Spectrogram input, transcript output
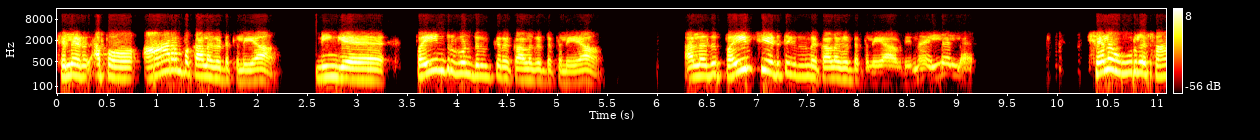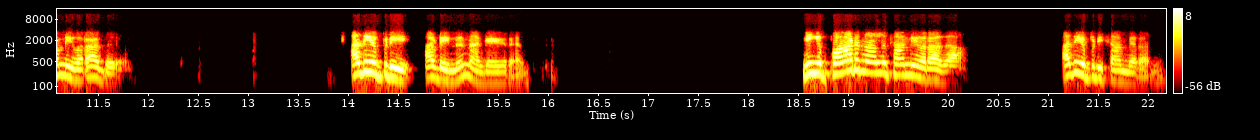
சில இடம் அப்போ ஆரம்ப காலகட்டத்திலயா? நீங்க பயின்று கொண்டிருக்கிற காலகட்டத்திலயா? அல்லது பயிற்சி எடுத்துக்கிட்டு இருந்த காலகட்டத்திலயா அப்படின்னா இல்ல இல்ல. சில ஊர்ல சாமி வராது. அது எப்படி அப்படின்னு நான் கேக்குறேன். நீங்க பாடினாலும் சாமி வராதா? அது எப்படி சாமி வராது?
